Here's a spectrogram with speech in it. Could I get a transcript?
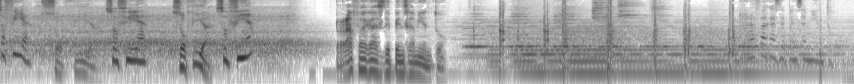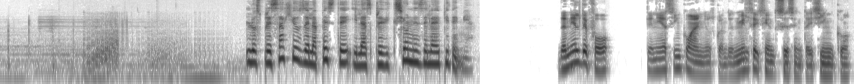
Sofía. Sofía. Sofía. Sofía. Sofía. Ráfagas de pensamiento. Ráfagas de pensamiento. Los presagios de la peste y las predicciones de la epidemia. Daniel Defoe tenía cinco años cuando en 1665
